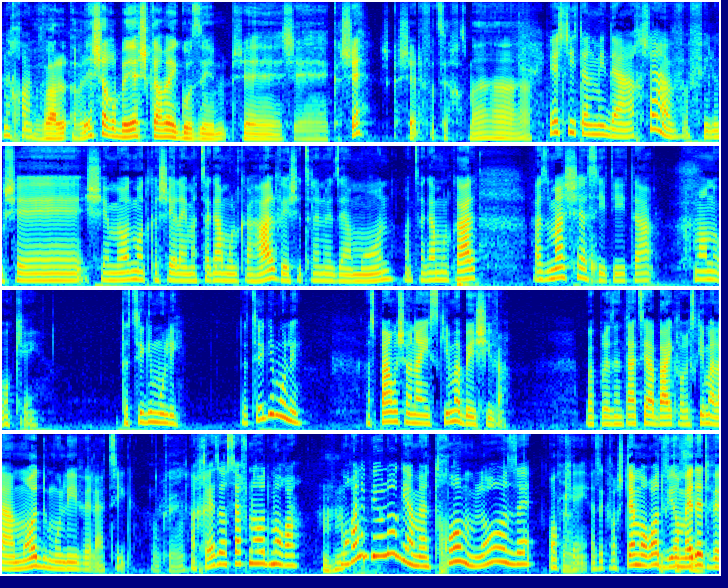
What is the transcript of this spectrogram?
נכון. אבל, אבל יש הרבה, יש כמה אגוזים ש, שקשה, שקשה לפצח, אז מה... יש לי תלמידה עכשיו אפילו, ש... שמאוד מאוד קשה לה עם הצגה מול קהל, ויש אצלנו את זה המון, הצגה מול קהל. אז מה שעשיתי איתה, אמרנו, אוקיי, תציגי מולי. תציגי מולי. אז פעם ראשונה היא הסכימה בישיבה. בפרזנטציה הבאה היא כבר הסכימה לעמוד מולי ולהציג. אוקיי. אחרי זה הוספנו עוד מורה. מורה לביולוגיה מהתחום, לא זה. אוקיי, אז זה כבר שתי מורות, והיא. עומדת ו-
